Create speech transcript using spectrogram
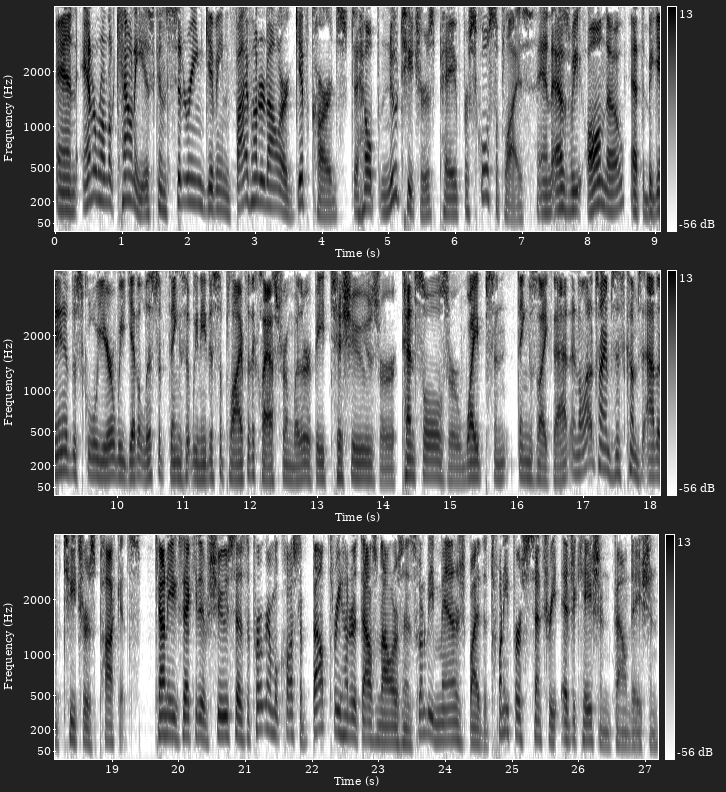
and Anne Arundel County is considering giving $500 gift cards to help new teachers pay for school supplies. And as we all know, at the beginning of the school year, we get a list of things that we need to supply for the classroom, whether it be tissues or pencils or wipes and things like that. And a lot of times this comes out of teachers' pockets. County Executive Schuh says the program will cost about $300,000 and it's going to be managed by the 21st Century Education Foundation.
